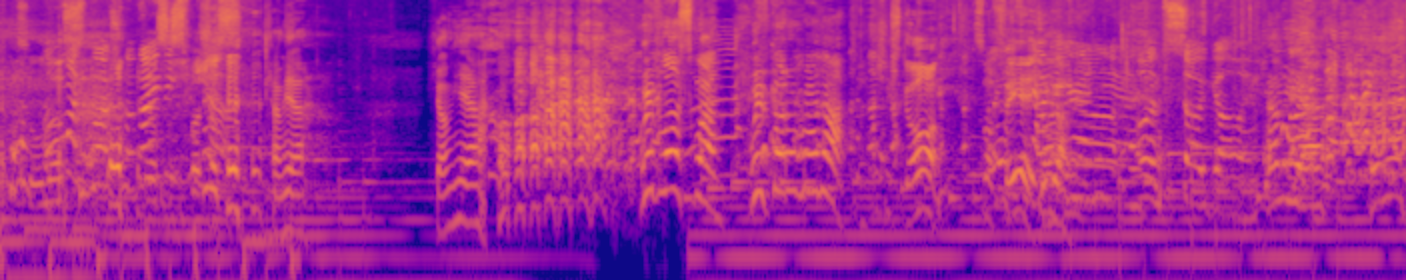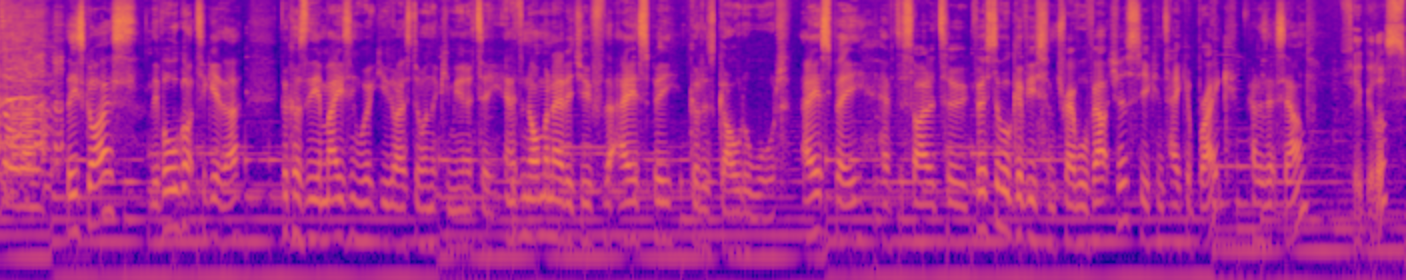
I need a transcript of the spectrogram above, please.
oh my gosh, my baby. Suspicious. Come here. Come here. We've lost one. We've got a runner. She's gone. It's not fair. You go. Oh, I'm so going. Come here. Come here, Donna. These guys, they've all got together because of the amazing work you guys do in the community and have nominated you for the ASB Good as Gold Award. ASB have decided to, first of all, give you some travel vouchers so you can take a break. How does that sound? Fabulous.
